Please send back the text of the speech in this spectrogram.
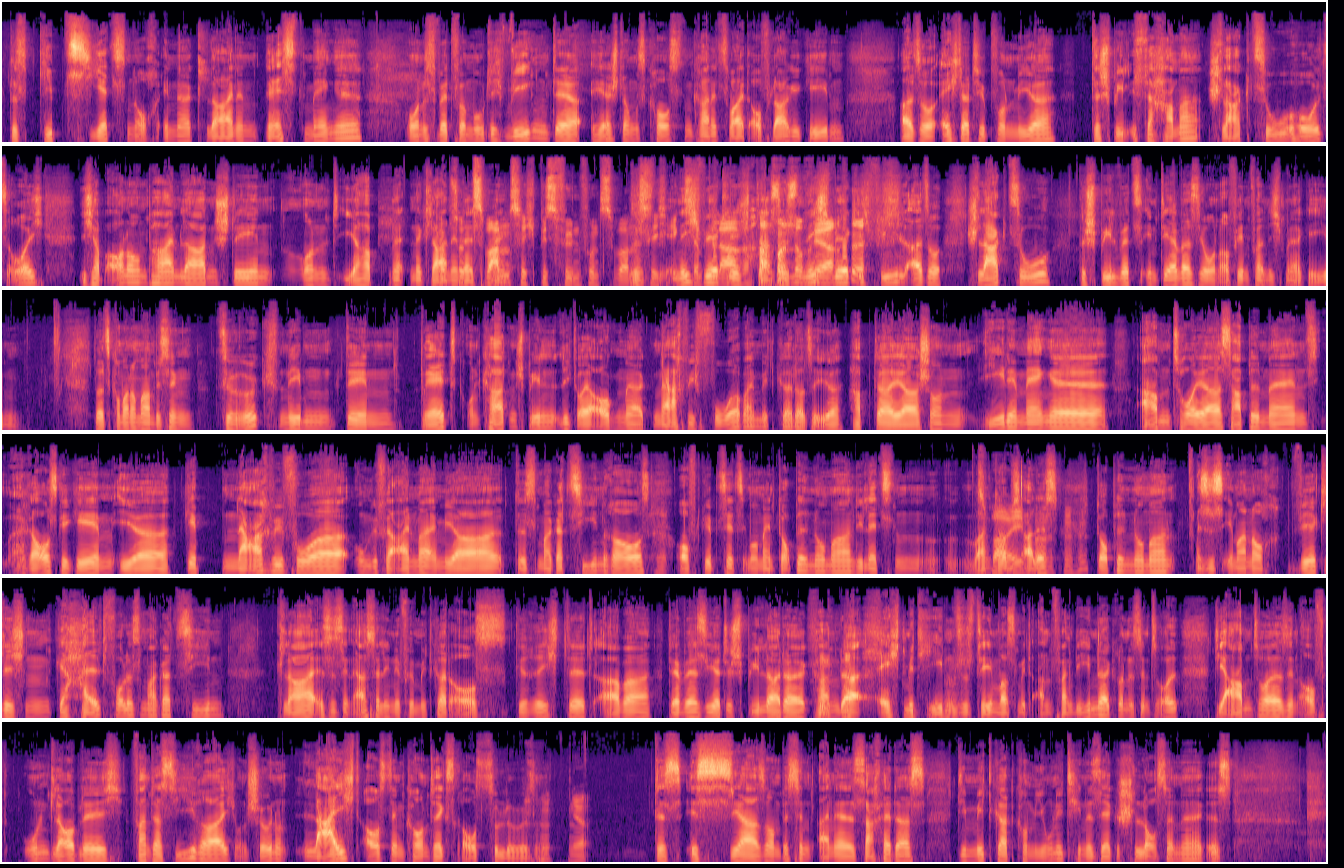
Das gibt es jetzt noch in einer kleinen Restmenge und es wird vermutlich wegen der Herstellungskosten keine Zweitauflage geben. Also echter Tipp von mir, das Spiel ist der Hammer, schlagt zu, holt's euch. Ich habe auch noch ein paar im Laden stehen und ihr habt eine, eine kleine so 20 bis 25 das nicht wirklich, Das ist noch, nicht ja. wirklich viel. Also schlagt zu, das Spiel wird es in der Version auf jeden Fall nicht mehr geben. So, jetzt kommen wir noch mal ein bisschen zurück. Neben den Brett- und Kartenspielen liegt euer Augenmerk nach wie vor bei Midgard. Also ihr habt da ja schon jede Menge Abenteuer, Supplements rausgegeben. Ihr gebt nach wie vor ungefähr einmal im Jahr das Magazin raus. Mhm. Oft gibt's jetzt im Moment Doppelnummern. Die letzten waren, glaube ich, alles mhm. Doppelnummern. Es ist immer noch wirklich ein gehaltvolles Magazin. Klar, es ist in erster Linie für Midgard ausgerichtet, aber der versierte Spielleiter kann da echt mit jedem System was mit anfangen. Die Hintergründe sind toll, die Abenteuer sind oft unglaublich fantasiereich und schön und leicht aus dem Kontext rauszulösen. Mhm, ja das ist ja so ein bisschen eine Sache, dass die Midgard Community eine sehr geschlossene ist.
